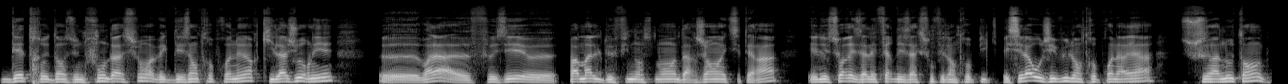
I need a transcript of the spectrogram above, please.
d'être dans une fondation avec des entrepreneurs qui la journée euh, voilà euh, faisaient pas mal de financement d'argent etc et le soir ils allaient faire des actions philanthropiques. Et c'est là où j'ai vu l'entrepreneuriat sous un autre angle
